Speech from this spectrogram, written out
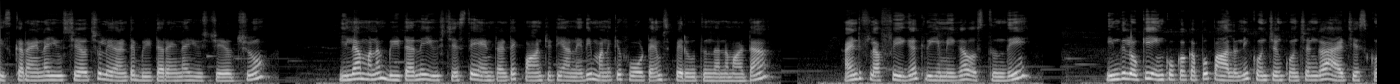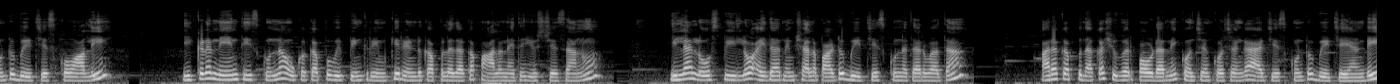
విస్కర్ అయినా యూస్ చేయొచ్చు లేదంటే బీటర్ అయినా యూస్ చేయొచ్చు. ఇలా మనం బీటర్ని యూస్ చేస్తే ఏంటంటే క్వాంటిటీ అనేది మనకి ఫోర్ టైమ్స్ పెరుగుతుందన్నమాట. అండ్ ఫ్లఫీగా క్రీమీగా వస్తుంది. ఇందులోకి ఇంకొక కప్పు పాలని కొంచెం కొంచెంగా యాడ్ చేసుకుంటూ బీట్ చేసుకోవాలి. ఇక్కడ నేను తీసుకున్న ఒక కప్పు విప్పింగ్ క్రీమ్కి రెండు కప్పుల దాకా పాలను అయితే యూస్ చేశాను. ఇలా లో స్పీడ్లో ఐదారు నిమిషాల పాటు బీట్ చేసుకున్న తర్వాత అరకప్పు దాకా షుగర్ పౌడర్ని కొంచెం కొంచెంగా యాడ్ చేసుకుంటూ బీట్ చేయండి.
